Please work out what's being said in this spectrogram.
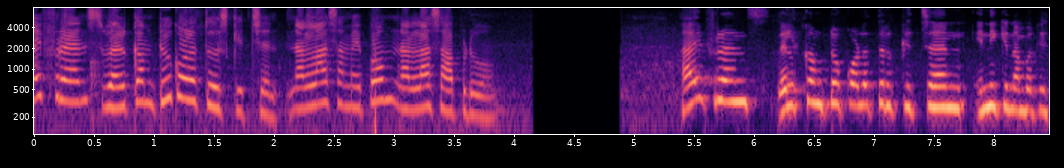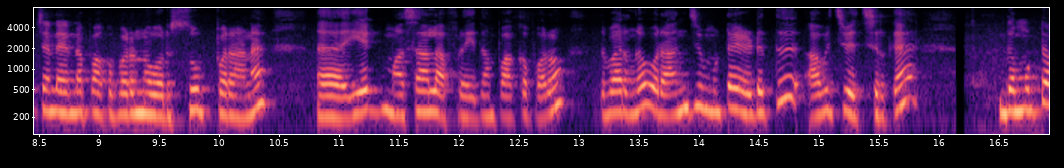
Hi friends welcome to Kolathur's kitchen நல்லா சமைப்போம் நல்லா சாப்பிடுவோம். Hi friends welcome to Kolathur kitchen இன்றைக்கி நம்ம கிச்சனில் என்ன பார்க்க போகிறோம்னு ஒரு சூப்பரான எக் மசாலா ஃப்ரை தான் பார்க்க போகிறோம் இது பாருங்கள் ஒரு அஞ்சு முட்டை எடுத்து அவிச்சு வச்சுருக்கேன். இந்த முட்டை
